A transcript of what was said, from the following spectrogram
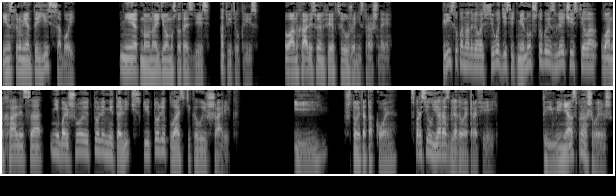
«Инструменты есть с собой?» «Нет, но найдем что-то здесь», — ответил Крис. «Ван Халису инфекции уже не страшны». Крису понадобилось всего 10 минут, чтобы извлечь из тела Ван Халиса небольшой то ли металлический, то ли пластиковый шарик. «И что это такое?» — спросил я, разглядывая трофей. «Ты меня спрашиваешь?»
